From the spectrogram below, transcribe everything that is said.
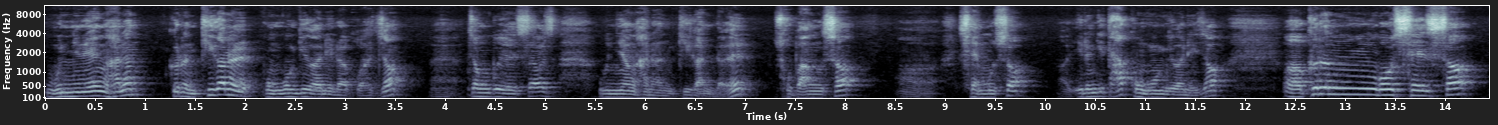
운영하는 그런 기관을 공공기관이라고 하죠. 예, 정부에서 운영하는 기관들, 소방서, 어, 세무서 어, 이런 게 다 공공기관이죠. 어, 그런 곳에서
